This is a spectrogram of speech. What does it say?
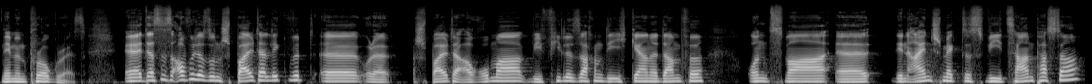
Name in Progress. Äh, das ist auch wieder so ein Spalter-Liquid äh, oder Spalter-Aroma, wie viele Sachen, die ich gerne dampfe. Und zwar, äh, den einen schmeckt es wie Zahnpasta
